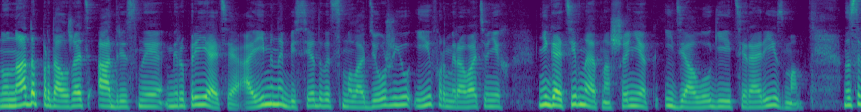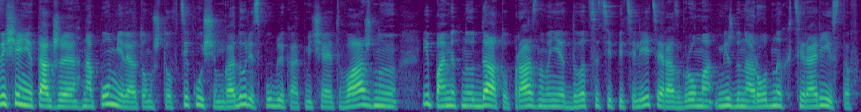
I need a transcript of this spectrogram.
но надо продолжать адресные мероприятия, а именно беседовать с молодежью и формировать у них негативное отношение к идеологии терроризма. На совещании также напомнили о том, что в текущем году республика отмечает важную и памятную памятную дату празднования 25-летия разгрома международных террористов,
